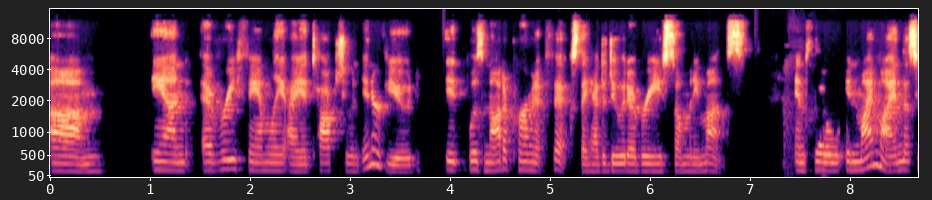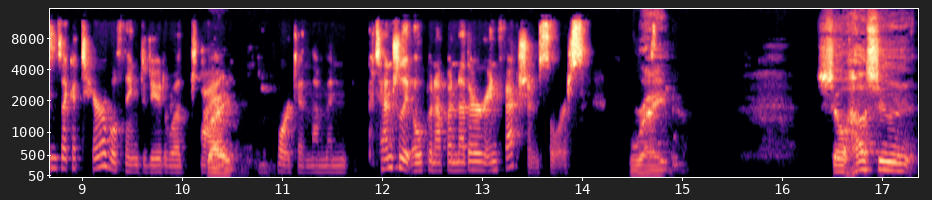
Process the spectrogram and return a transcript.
Um, and every family I had talked to and interviewed, it was not a permanent fix. They had to do it every so many months. And so, in my mind, that seems like a terrible thing to do to a child, Right. port in them, and potentially open up another infection source. Right. So how soon?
